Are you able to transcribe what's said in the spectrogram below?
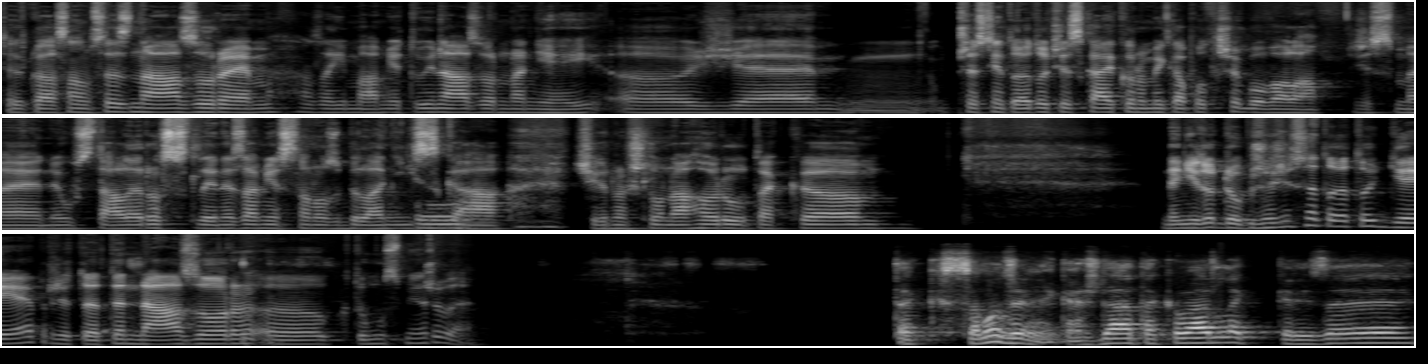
Setkal jsem se s názorem, a zajímá mě tvůj názor na něj, eh, že mm, přesně to je to česká ekonomika potřebovala, že jsme neustále rostli, nezaměstnanost byla nízká, všechno šlo nahoru, tak eh, není to dobře, že se to, to děje, protože to je ten názor eh, k tomu směřuje. Tak samozřejmě, každá takováhle krize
